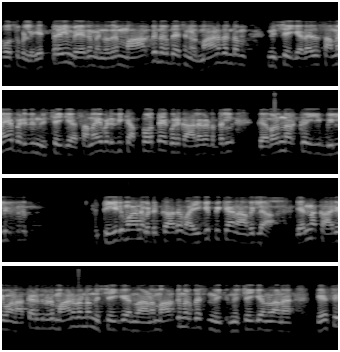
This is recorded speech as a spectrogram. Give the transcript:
പോസിബിൾ എത്രയും വേഗം എന്നതിന് മാർഗനിർദ്ദേശങ്ങൾ മാനദണ്ഡം നിശ്ചയിക്കുക. അതായത് സമയപരിധി നിശ്ചയിക്കുക. സമയപരിധിക്ക് അപ്പുറത്തേക്ക് ഒരു കാലഘട്ടത്തിൽ ഗവർണർക്ക് ഈ ബില്ലുകൾ തീരുമാനമെടുക്കാതെ വൈകിപ്പിക്കാനാവില്ല എന്ന കാര്യമാണ് അക്കാര്യത്തിലൊരു മാനദണ്ഡം നിശ്ചയിക്കുക എന്നതാണ് മാർഗനിർദ്ദേശം നിശ്ചയിക്കുക എന്നതാണ് K C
